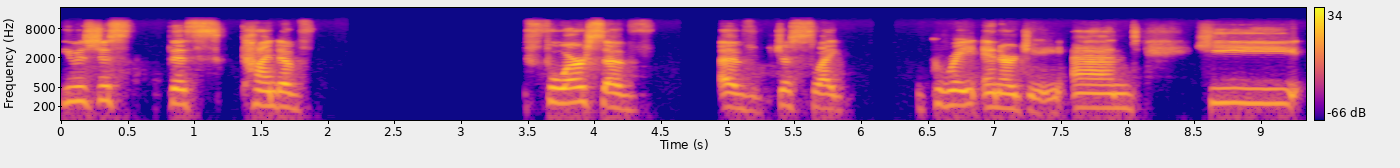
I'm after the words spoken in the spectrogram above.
he was just this kind of force of of just like great energy. And he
